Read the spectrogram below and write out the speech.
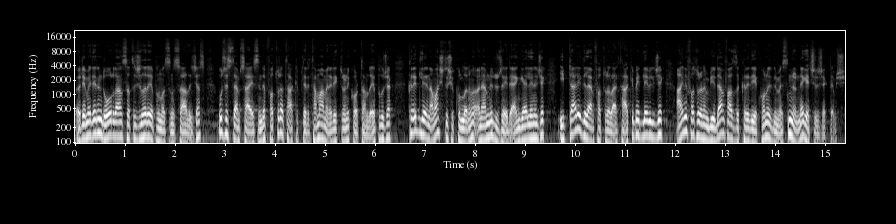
ödemelerin doğrudan satıcılara yapılmasını sağlayacağız. Bu sistem sayesinde fatura takipleri tamamen elektronik ortamda yapılacak. Kredilerin amaç dışı kullanımı önemli düzeyde engellenecek. İptal edilen faturalar takip edilebilecek. Aynı faturanın birden fazla krediye konu edilmesinin önüne geçilecek demiş.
